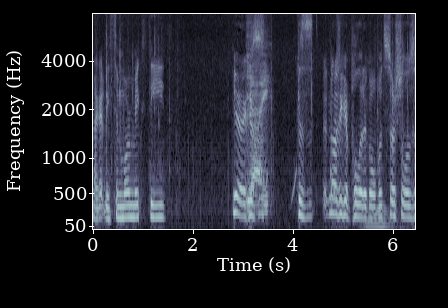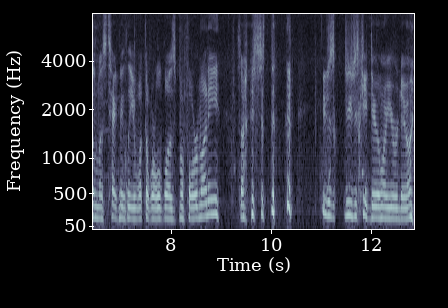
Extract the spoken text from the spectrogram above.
I got anything more mixed seeds? Yeah, Yay. Because not to get political, but socialism is technically what the world was before money. So it's just you just you just keep doing what you were doing.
